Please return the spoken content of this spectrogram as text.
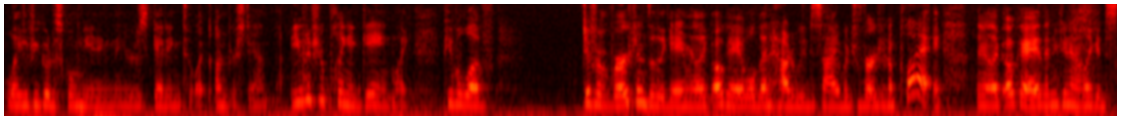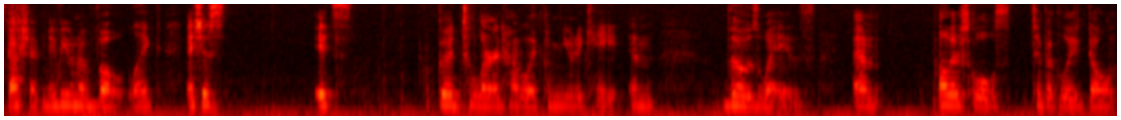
like if you go to school meeting then you're just getting to like understand that even if you're playing a game like people love different versions of the game. You're like okay well then how do we decide which version to play? Then you're like okay then you can have like a discussion maybe even a vote. Like it's just it's good to learn how to like communicate in those ways. And other schools typically don't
